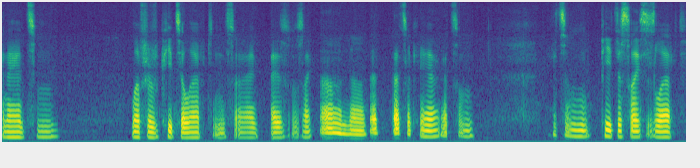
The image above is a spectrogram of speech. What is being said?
And I had some leftover pizza left, and so I, I just was like, "Oh no, that that's okay. I got some, I got some pizza slices left."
